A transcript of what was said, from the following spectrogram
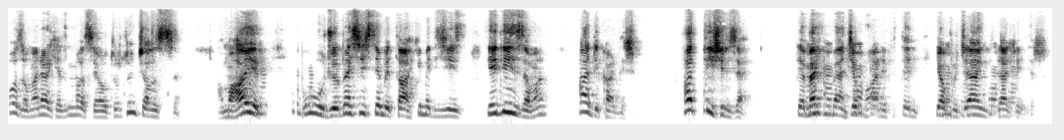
o zaman herkes masaya otursun çalışsın. Ama hayır bu ucube sistemi tahkim edeceğiz dediğin zaman hadi kardeşim hadi işinize demek bence muhalefetin yapacağı en güzel şeydir.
